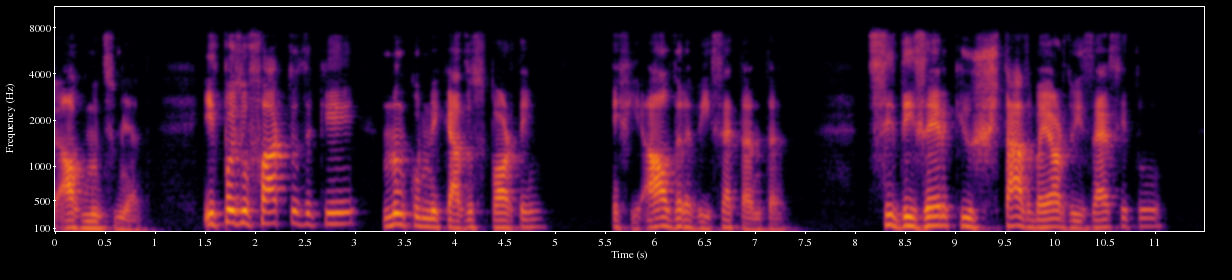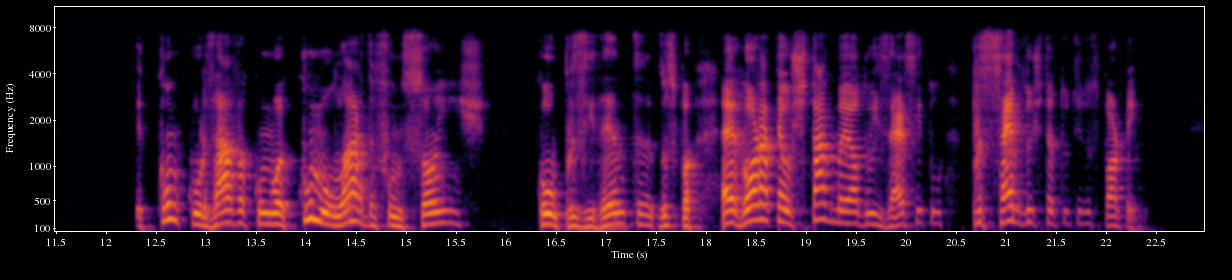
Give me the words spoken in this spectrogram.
algo muito semelhante. E depois o facto de que, num comunicado do Sporting, enfim, a aldrabice é tanta, de se dizer que o Estado-Maior do Exército concordava com o acumular de funções com o presidente do Sporting. Agora até o Estado-Maior do Exército percebe dos estatutos do Sporting.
